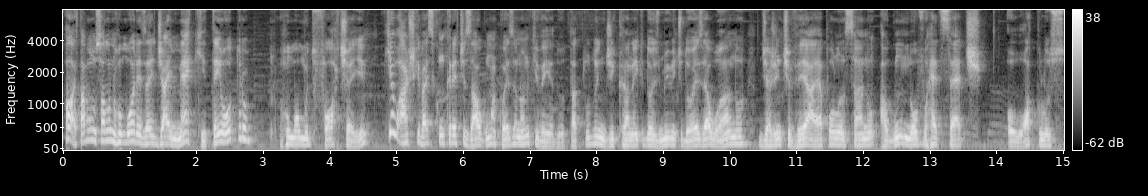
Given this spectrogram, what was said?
Ó, estávamos falando rumores aí de iMac, tem outro rumor muito forte aí, que eu acho que vai se concretizar alguma coisa no ano que vem, Edu. Tá tudo indicando aí que 2022 é o ano de a gente ver a Apple lançando algum novo headset ou óculos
